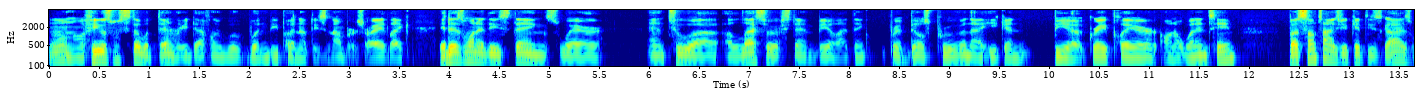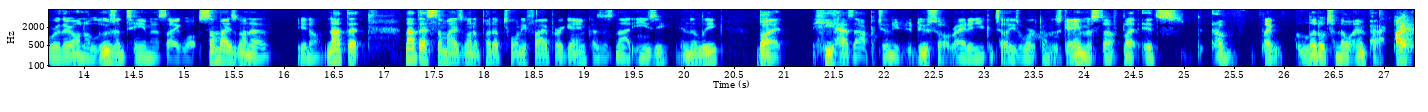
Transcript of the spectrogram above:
I don't know, if he was still with Denver, he definitely would, wouldn't be putting up these numbers, right? Like it is one of these things where, and to a, a lesser extent, Beal, I think Beal's proven that he can be a great player on a winning team. But sometimes you get these guys where they're on a losing team, and it's like, well, somebody's gonna, you know, not that, not that somebody's gonna put up twenty five per game because it's not easy in the league, but he has the opportunity to do so, right? And you can tell he's worked on his game and stuff, but it's of like little to no impact. I,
